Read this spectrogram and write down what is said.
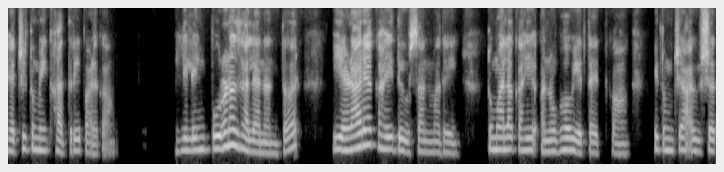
ह्याची तुम्ही खात्री बाळगा. हिलिंग पूर्ण झाल्यानंतर येणाऱ्या काही दिवसांमध्ये तुम्हाला काही अनुभव येतायत का? की तुमच्या आयुष्यात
